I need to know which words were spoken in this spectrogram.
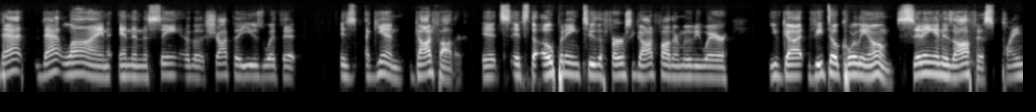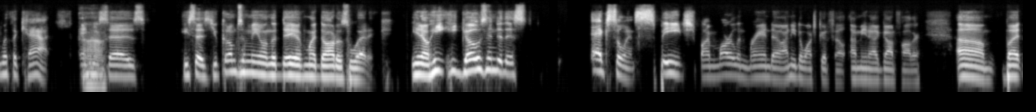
that that line and then the scene or the shot they used with it is again godfather it's it's the opening to the first godfather movie where you've got vito corleone sitting in his office playing with a cat and Uh-huh. he says he says you come to me on the day of my daughter's wedding you know he he goes into this excellent speech by marlon brando i need to watch goodfellas i mean uh, godfather um but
